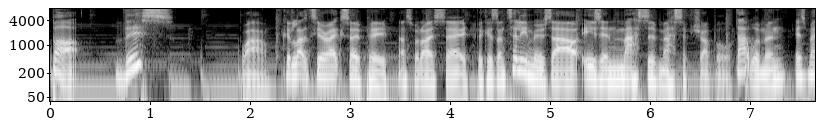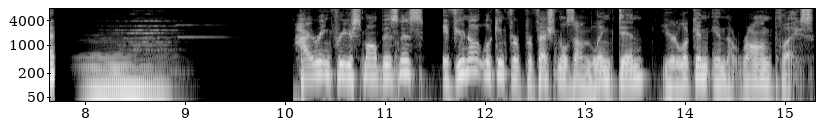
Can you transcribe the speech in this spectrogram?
But this. Wow. Good luck to your XOP. That's what I say. Because until he moves out, he's in massive, massive trouble. That woman is meant. Hiring for your small business? If you're not looking for professionals on LinkedIn, you're looking in the wrong place.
